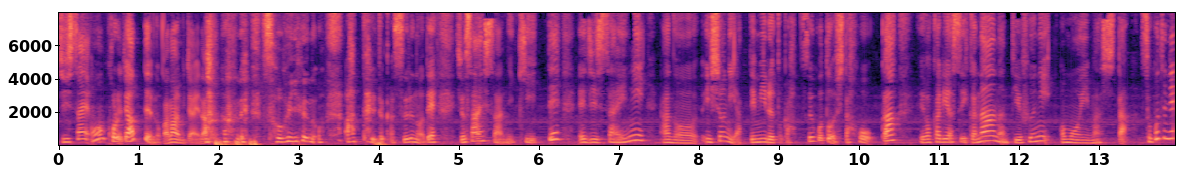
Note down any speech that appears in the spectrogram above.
実際、うん、これで合ってんのかなみたいな そういうのあったりとかするので助産師さんに聞いて実際にあの一緒にやってみるとかそういうことをした方がえ分かりやすいかななんていうふうに思いました。そこでね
